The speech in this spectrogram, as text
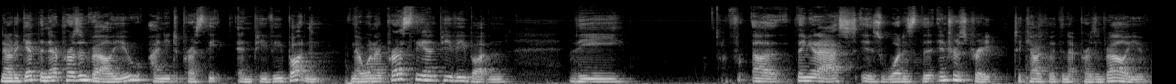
Now to get the net present value, I need to press the NPV button. Now when I press the NPV button, the uh, thing it asks is what is the interest rate to calculate the net present value.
